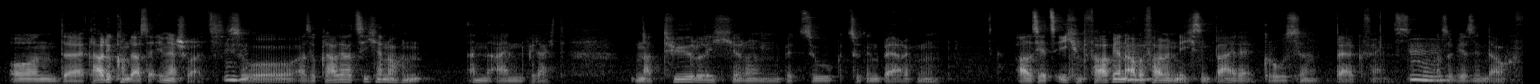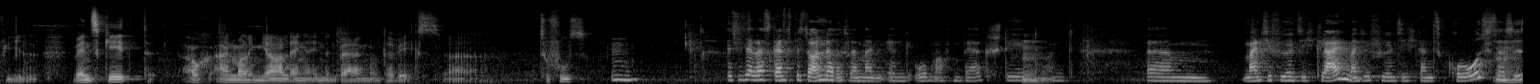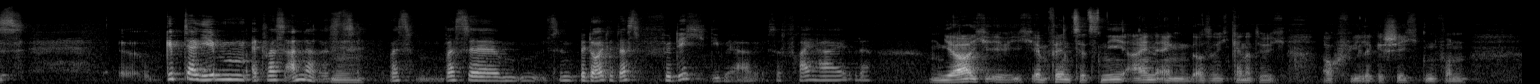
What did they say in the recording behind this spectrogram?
Und äh, Claudia kommt aus der Innerschweiz. So, also Claudia hat sicher noch einen, einen, einen vielleicht natürlicheren Bezug zu den Bergen als jetzt ich und Fabian, aber Fabian und ich sind beide große Bergfans. Also wir sind auch viel, wenn es geht, auch einmal im Jahr länger in den Bergen unterwegs, äh, zu Fuß. Es ist ja was ganz Besonderes, wenn man irgendwie oben auf dem Berg steht Hm. und ähm, manche fühlen sich klein, manche fühlen sich ganz groß. Das Hm. ist, äh, gibt ja jedem etwas anderes. Hm. Was, was ähm, sind, bedeutet das für dich, die Berge? Ist das Freiheit oder? Ja, ich, ich empfinde es jetzt nie einengend. Also ich kenne natürlich auch viele Geschichten von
